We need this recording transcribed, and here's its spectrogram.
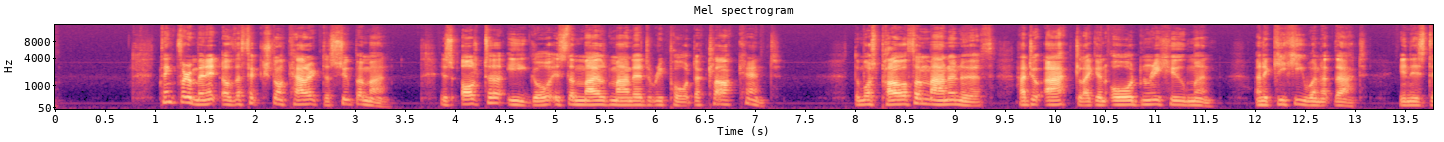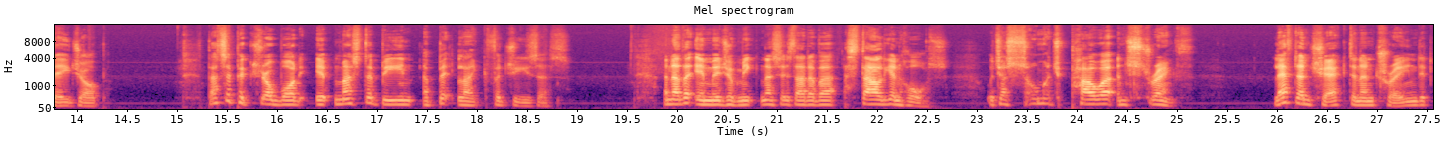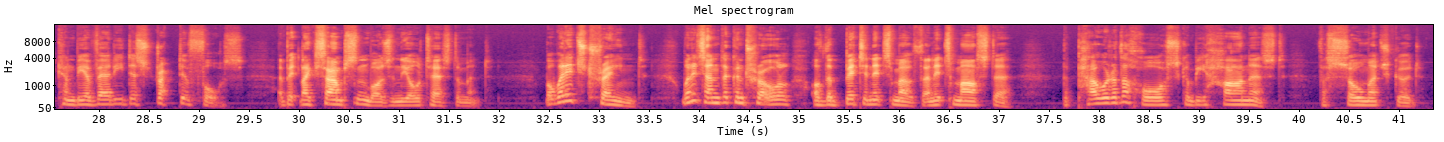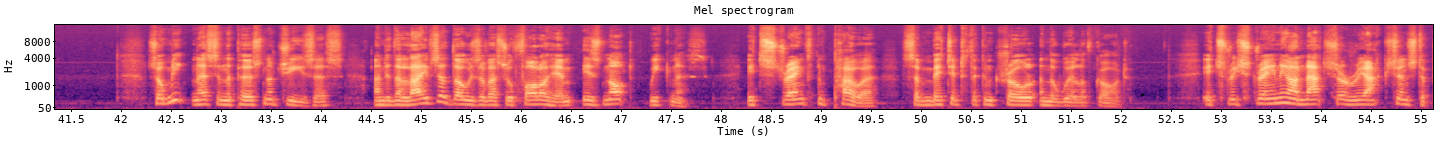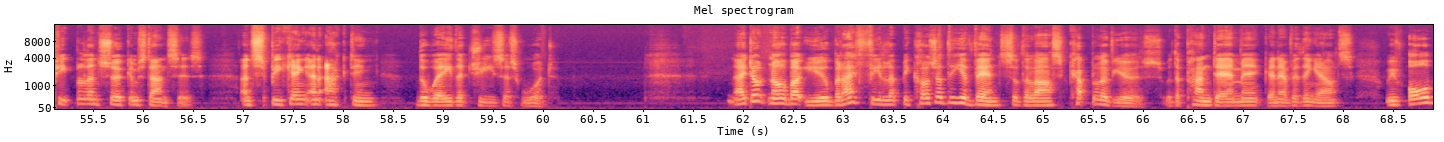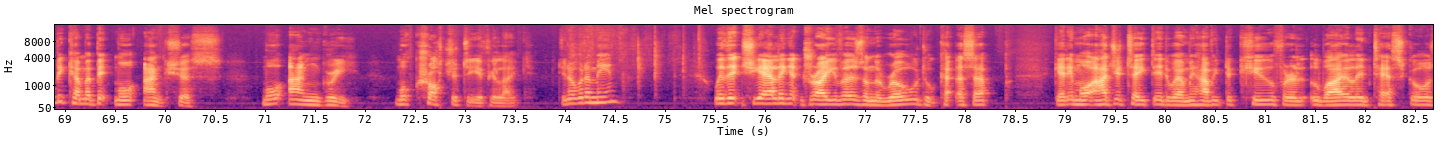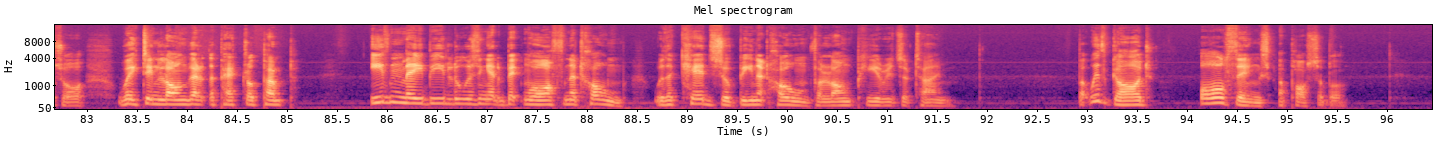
Think for a minute of the fictional character Superman. His alter ego is the mild mannered reporter Clark Kent. The most powerful man on earth had to act like an ordinary human, and a geeky one at that, in his day job. That's a picture of what it must have been a bit like for Jesus. Another image of meekness is that of a stallion horse, which has so much power and strength. Left unchecked and untrained, it can be a very destructive force, a bit like Samson was in the Old Testament. But when it's trained, when it's under control of the bit in its mouth and its master, the power of the horse can be harnessed for so much good. So, meekness in the person of Jesus and in the lives of those of us who follow him is not weakness. It's strength and power submitted to the control and the will of God. It's restraining our natural reactions to people and circumstances and speaking and acting the way that Jesus would. I don't know about you, but I feel that because of the events of the last couple of years, with the pandemic and everything else, we've all become a bit more anxious, more angry, more crotchety, if you like. Do you know what I mean? With it's yelling at drivers on the road who cut us up, getting more agitated when we're having to queue for a little while in Tesco's or waiting longer at the petrol pump, even maybe losing it a bit more often at home with the kids who've been at home for long periods of time. But with God, all things are possible.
